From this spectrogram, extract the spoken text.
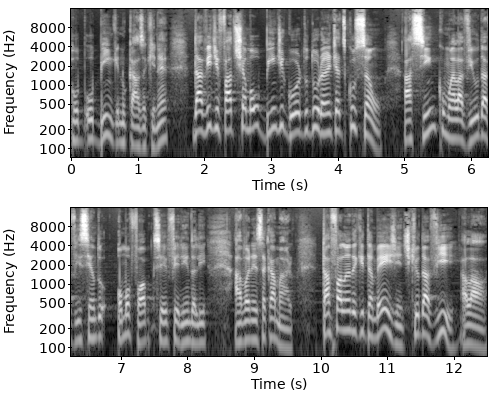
o, o Bing, no caso aqui, né? Davi de fato chamou o Bing de gordo durante a discussão, assim como ela viu o Davi sendo homofóbico, se referindo ali a Vanessa Camargo. Tá falando aqui também, gente, que o Davi, olha lá, ó,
